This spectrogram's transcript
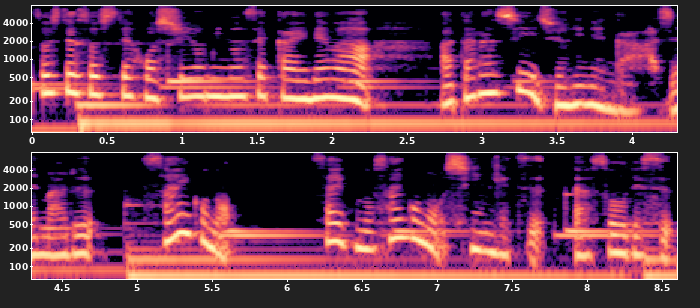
そしてそして星読みの世界では新しい12年が始まる最後の最後の最後の新月だそうです。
